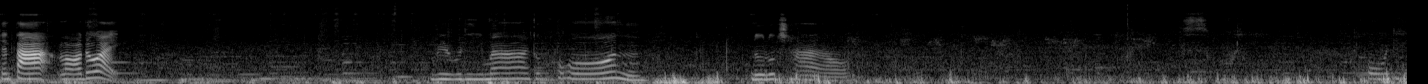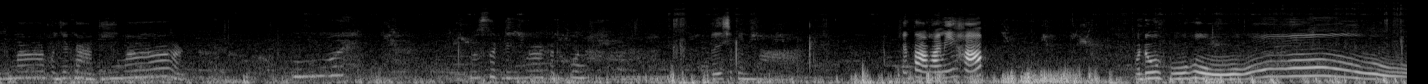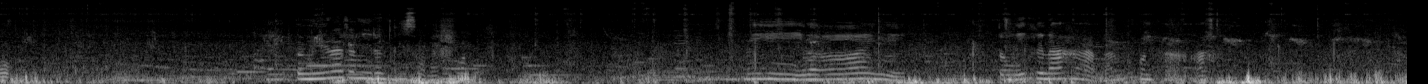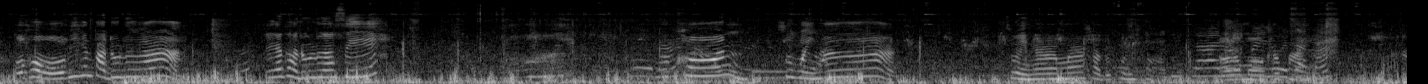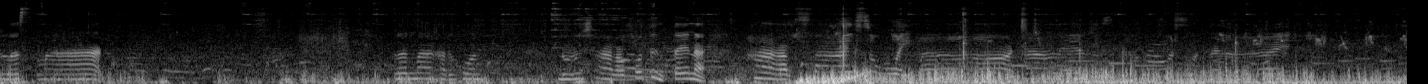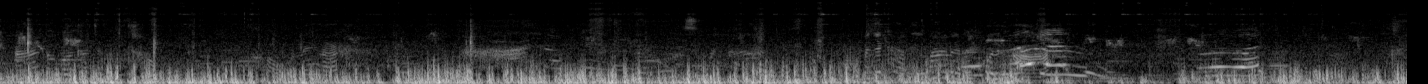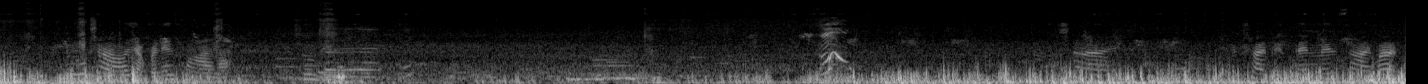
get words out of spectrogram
เชนตารอด้วย วิวดีมากทุกคน ดูลูกชายเราสวโอ้ดีมาก บรรยากาศดีมากโอ้ยรู้สึกดีมากค่ะทุกคนค่ะนี่จะเป็นบาร์เชนตาทางนี้ครับ มาดูโอ้โห ตรงนี้น่าจะมีดนตรีสดนะทุกคนนี่เลย ตรงนี้คือหน้าหาดนะทุกคนค่ะโอ้โห พี่กันตาดูเรือ พี่กันตาดูเรือสิทุกคน สวยมาก สวยงามมากค่ะทุกคนค่ะดู เอาเรามองเข้าไปเลิศมาก เลิศมากค่ะทุกคน ดูลูกชาเราโคตรตื่นเต้นอะ หาดทรายสวยมาก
